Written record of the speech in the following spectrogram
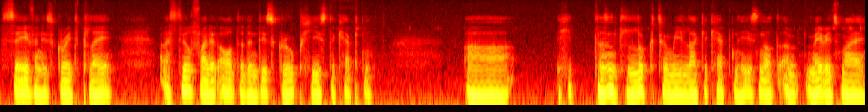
save and his great play. I still find it odd that in this group he's the captain. Uh, he doesn't look to me like a captain. He's not. Um, maybe it's my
